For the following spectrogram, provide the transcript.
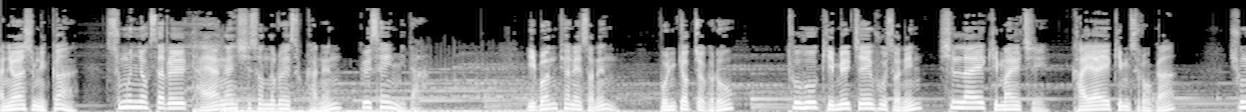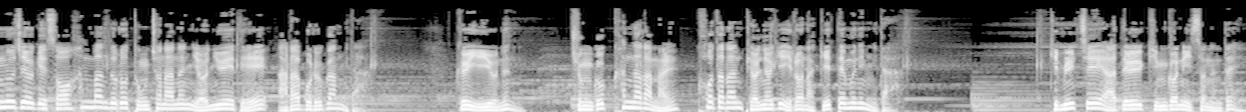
안녕하십니까. 숨은 역사를 다양한 시선으로 해석하는 끄세입니다. 이번 편에서는 본격적으로 투후 김일제의 후손인 신라의 김알지, 가야의 김수로가 흉노 지역에서 한반도로 동천하는 연유에 대해 알아보려고 합니다. 그 이유는 중국 한나라 말 커다란 변혁이 일어났기 때문입니다. 김일제의 아들 김건이 있었는데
